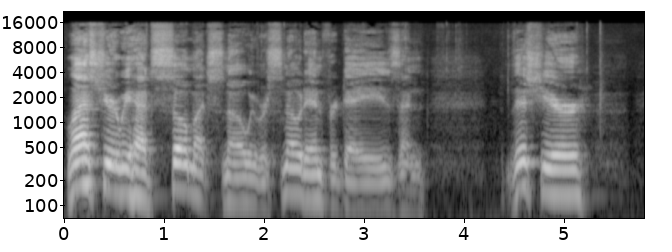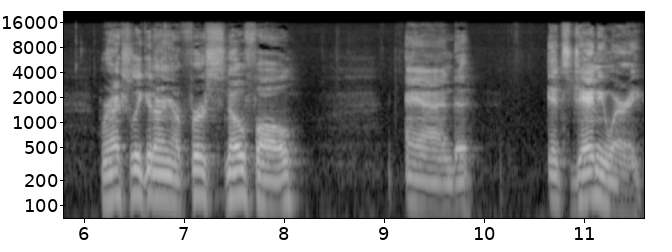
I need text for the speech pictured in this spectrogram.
last year we had so much snow. We were snowed in for days. And this year we're actually getting our first snowfall and it's January.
